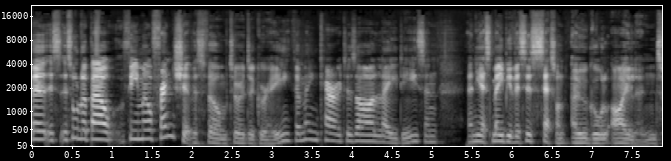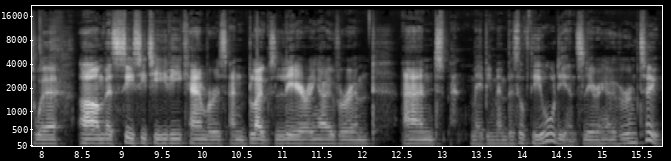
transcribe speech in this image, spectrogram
it's, it's all about female friendship. This film, to a degree, the main characters are ladies, and and yes, maybe this is set on Ogle Island, where um, there's CCTV cameras and blokes leering over him, and maybe members of the audience leering over him too.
